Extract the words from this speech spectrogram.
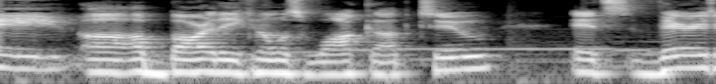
a uh, a bar that you can almost walk up to. It's very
